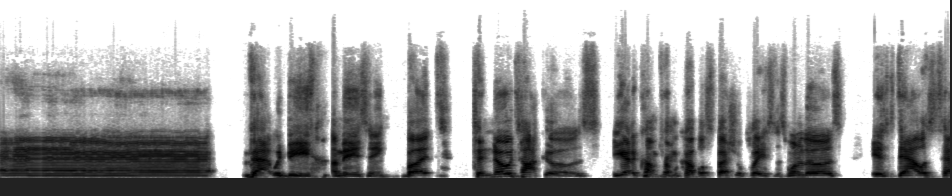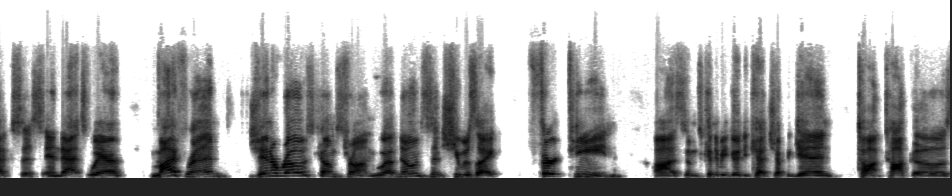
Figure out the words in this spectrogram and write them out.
uh, that would be amazing. But to know tacos, you got to come from a couple special places. One of those is Dallas, Texas. And that's where my friend Jena Rose comes from, who I've known since she was like 13. Uh, so it's going to be good to catch up again, talk tacos,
